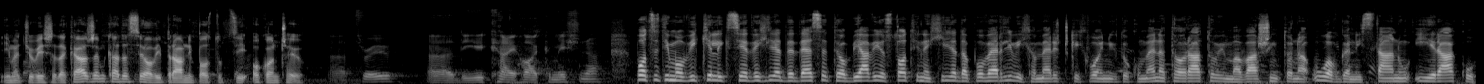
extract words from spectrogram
Imaću više da kažem kada se ovi pravni postupci okončaju. Uh, Podsjetimo, Wikileaks je 2010. objavio stotine hiljada poverljivih američkih vojnih dokumenta o ratovima Vašingtona u Afganistanu i Iraku,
